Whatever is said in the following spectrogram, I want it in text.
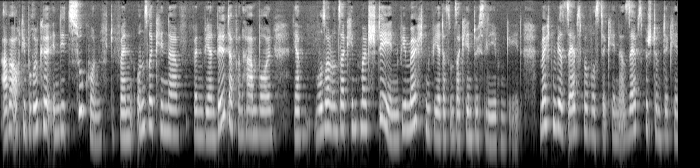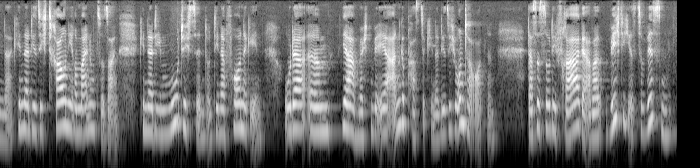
aber auch die Brücke in die Zukunft. Wenn unsere Kinder, wenn wir ein Bild davon haben wollen, ja, wo soll unser Kind mal stehen? Wie möchten wir, dass unser Kind durchs Leben geht? Möchten wir selbstbewusste Kinder, selbstbestimmte Kinder, Kinder, die sich trauen, ihre Meinung zu sagen, Kinder, die mutig sind und die nach vorne gehen? Oder ähm, ja, möchten wir eher angepasste Kinder, die sich unterordnen? Das ist so die Frage. Aber wichtig ist zu wissen,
